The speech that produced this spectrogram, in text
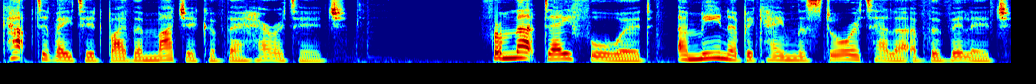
captivated by the magic of their heritage. From that day forward, Amina became the storyteller of the village,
